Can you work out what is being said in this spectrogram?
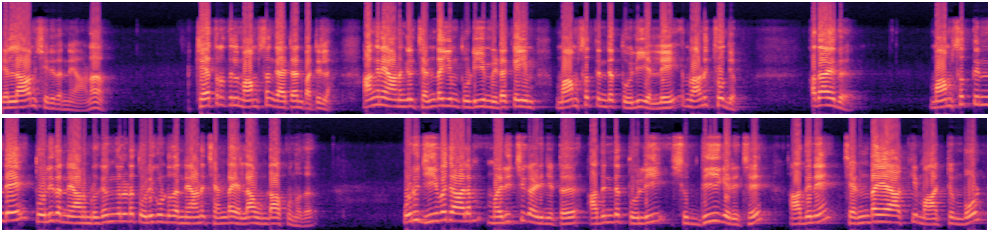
എല്ലാം ശരി തന്നെയാണ്. ക്ഷേത്രത്തിൽ മാംസം കയറ്റാൻ പറ്റില്ല. അങ്ങനെയാണെങ്കിൽ ചെണ്ടയും തുടിയും ഇടക്കയും മാംസത്തിന്റെ തൊലിയല്ലേ എന്നാണ് ചോദ്യം. അതായത് മാംസത്തിന്റെ തൊലി തന്നെയാണ് മൃഗങ്ങളുടെ തൊലി കൊണ്ട് തന്നെയാണ് ചെണ്ടയെല്ലാം ഉണ്ടാക്കുന്നത്. ഒരു ജീവജാലം മരിച്ചു കഴിഞ്ഞിട്ട് അതിന്റെ തൊലി ശുദ്ധീകരിച്ച് അതിനെ ചെണ്ടയാക്കി മാറ്റുമ്പോൾ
